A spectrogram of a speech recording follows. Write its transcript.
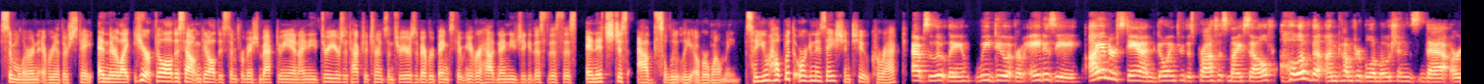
similar in every other state. And they're like, here, fill all this out and get all this information back to me. And I need three years of tax returns and three years of every bank statement you ever had. And I need you to get this, this, this. And it's just absolutely overwhelming. So you help with organization too, correct? Absolutely. We do it from A to Z. I understand going through this process myself, all of the uncomfortable emotions that are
